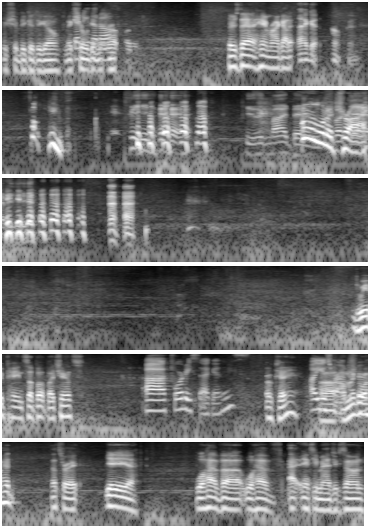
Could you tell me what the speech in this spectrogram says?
We should be good to go. Make sure we're Getting getting that interrupted. There's that hammer. I got it. I got okay. Fuck you. Yeah. He's like my dad. I don't want to try. Do we have pain sup up by chance? Uh, 40 seconds. Okay. I'll use uh, I'm gonna go ahead. That's right. Yeah, yeah, yeah. We'll have uh, we'll have anti magic zone.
